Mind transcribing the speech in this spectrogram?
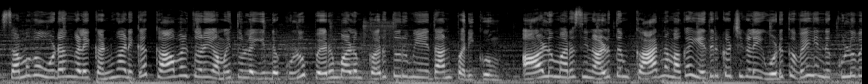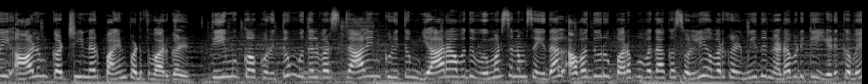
சமூக ஊடகங்களை கண்காணிக்க காவல்துறை அமைத்துள்ள இந்த குழு பெரும்பாலும் கருத்துரிமையை தான் பறிக்கும். ஆளும் அரசின் அழுத்தம் காரணமாக எதிர்க்கட்சிகளை ஒடுக்கவே இந்த குழுவை ஆளும் கட்சியினர் பயன்படுத்துவார்கள். திமுக குறித்தும் முதல்வர் ஸ்டாலின் குறித்தும் யாராவது விமர்சனம் செய்தால் அவதூறு பரப்புவதாக சொல்லி அவர்கள் மீது நடவடிக்கை எடுக்கவே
